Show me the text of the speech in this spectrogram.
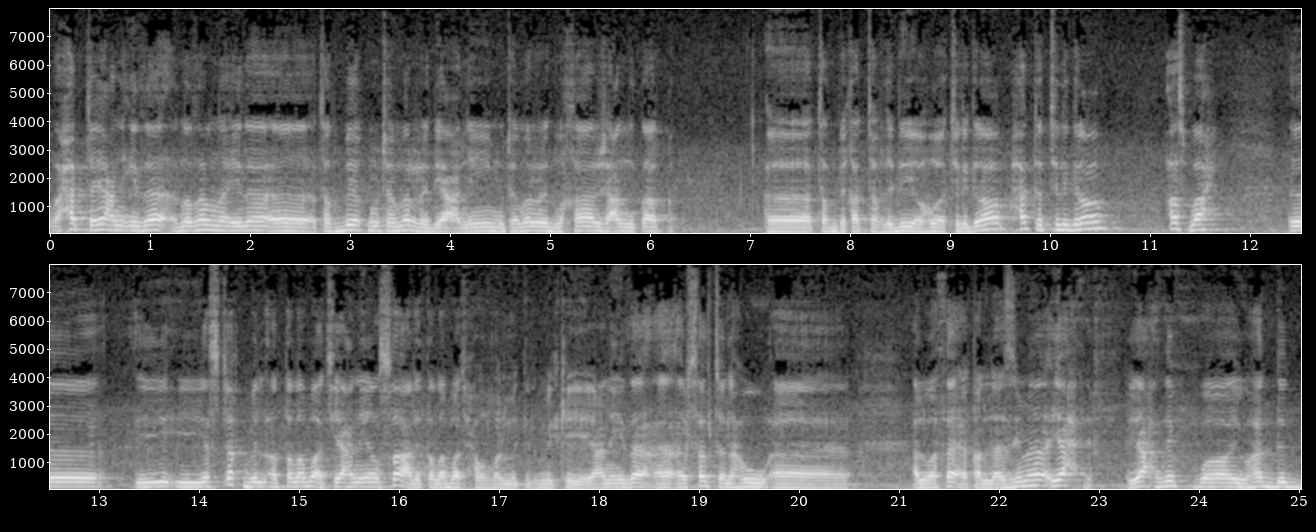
وحتى يعني إذا نظرنا إلى آه، تطبيق متمرد يعني متمرد وخارج عن نطاق التطبيقات آه، التقليدية وهو تليجرام. حتى التليجرام أصبح آه، يستقبل الطلبات يعني ينصاع لطلبات حقوق الملكية. يعني إذا أرسلت له الوثائق اللازمة يحذف يحذف ويهدد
